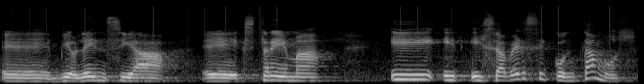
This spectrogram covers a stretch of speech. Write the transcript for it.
eh, violencia extrema, y, saber si contamos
